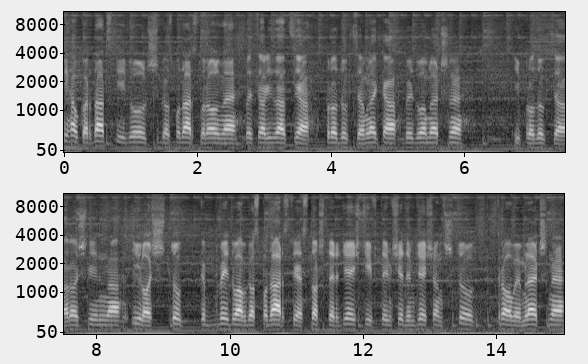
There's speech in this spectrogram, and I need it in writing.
Michał Kordacki, Gulcz, gospodarstwo rolne, specjalizacja produkcja mleka, bydło mleczne i produkcja roślinna. Ilość sztuk bydła w gospodarstwie 140, w tym 70 sztuk krowy mleczne.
